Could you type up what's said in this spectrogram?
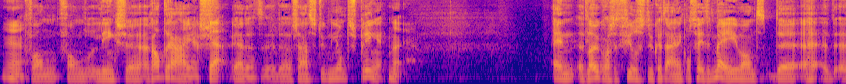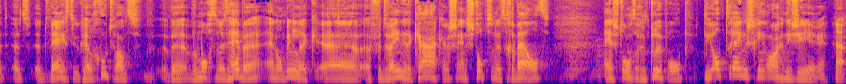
Ja. van, van linkse raddraaiers. Ja. dat, eh, daar zaten ze natuurlijk niet om te springen. Nee. En het leuke was, het viel ze natuurlijk uiteindelijk ontzettend mee. Want de, eh, het, het, het, het werkte natuurlijk heel goed. Want we, we mochten het hebben. En onmiddellijk eh, verdwenen de krakers en stopte het geweld. En stond er een club op die optredens ging organiseren. Ja.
